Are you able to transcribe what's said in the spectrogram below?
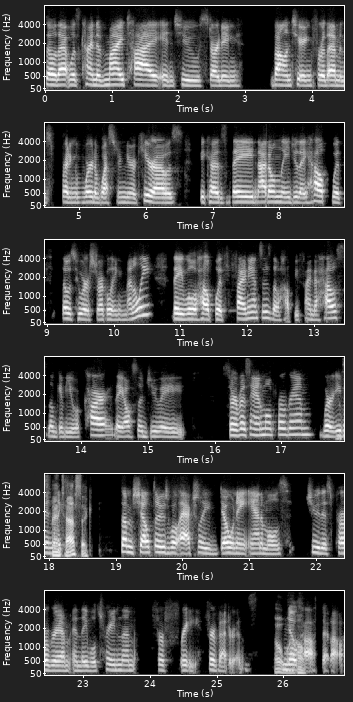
So that was kind of my tie into starting volunteering for them and spreading the word of Western New York Heroes because they not only do they help with those who are struggling mentally, they will help with finances. They'll help you find a house. They'll give you a car. They also do a service animal program where That's even fantastic. Like, some shelters will actually donate animals to this program and they will train them for free for veterans. Oh, wow. No cost at all.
